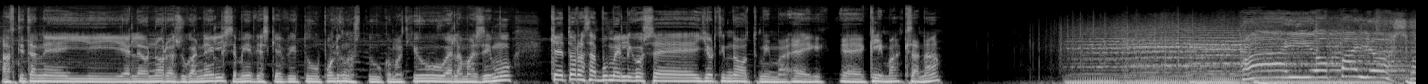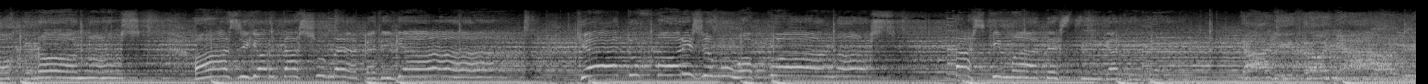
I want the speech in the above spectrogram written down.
Αυτή ήταν η Ελεονόρα Ζουγανέλη σε μια διασκευή του πολύ γνωστού κομματιού «Έλα μαζί μου». Και τώρα θα μπούμε λίγο σε γιορτινό τμήμα, ε, ε, κλίμα ξανά. Πάει ο παλιός ο χρόνος Ας γιορτάσουμε παιδιά Και του χωρισμού ο πόνος Ας κοιμάται στην καρδιά. Καλή χρονιά, καλή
